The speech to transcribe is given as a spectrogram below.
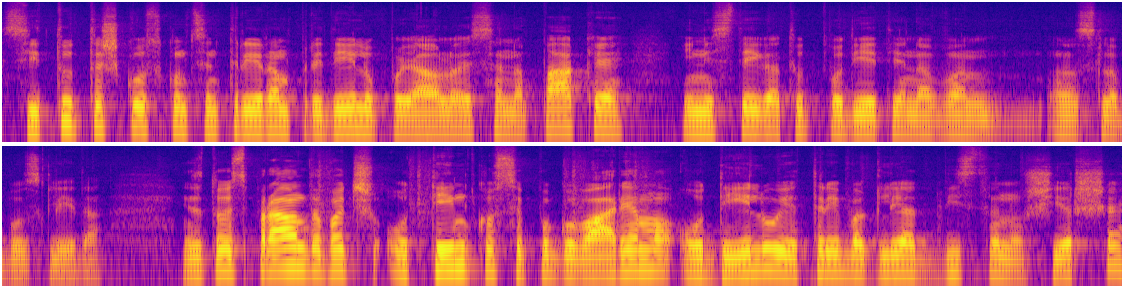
si tudi težko skoncentriran pri delu, pojavljajo se napake in iz tega tudi podjetje na ven uh, slabo zgleda. In zato je spravno, da pač o tem, ko se pogovarjamo o delu, je treba gledati bistveno širše.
